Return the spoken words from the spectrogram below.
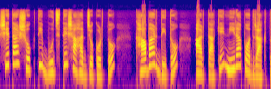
সে তার শক্তি বুঝতে সাহায্য করত খাবার দিত আর তাকে নিরাপদ রাখত।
